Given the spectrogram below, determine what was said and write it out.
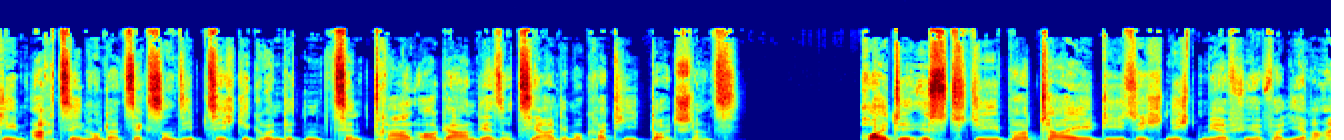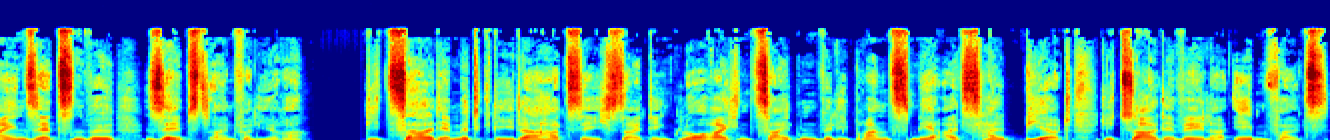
dem 1876 gegründeten Zentralorgan der Sozialdemokratie Deutschlands. Heute ist die Partei, die sich nicht mehr für Verlierer einsetzen will, selbst ein Verlierer. Die Zahl der Mitglieder hat sich seit den glorreichen Zeiten Willy Brandts mehr als halbiert, die Zahl der Wähler ebenfalls.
